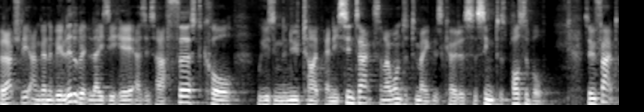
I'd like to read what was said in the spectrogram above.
But actually, I'm going to be a little bit lazy here as it's our first call. We're using the new type any syntax, and I wanted to make this code as succinct as possible. So in fact,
